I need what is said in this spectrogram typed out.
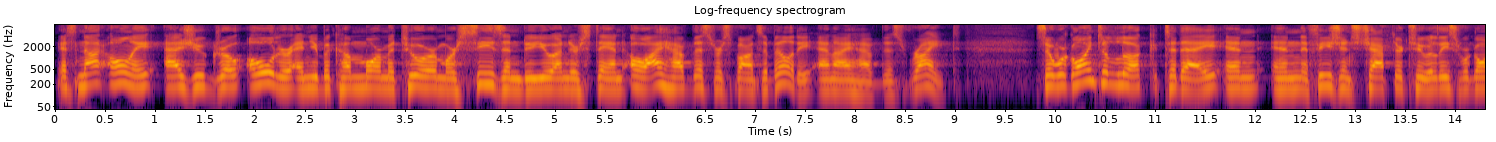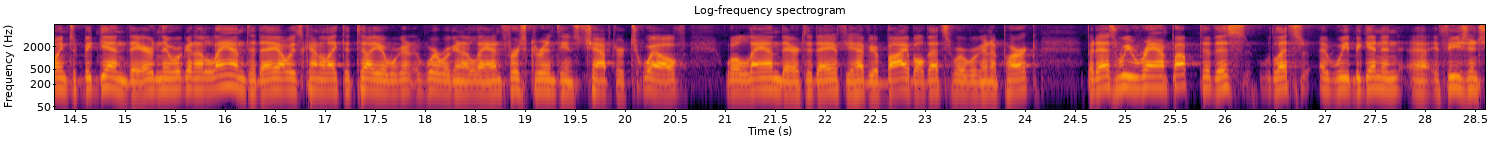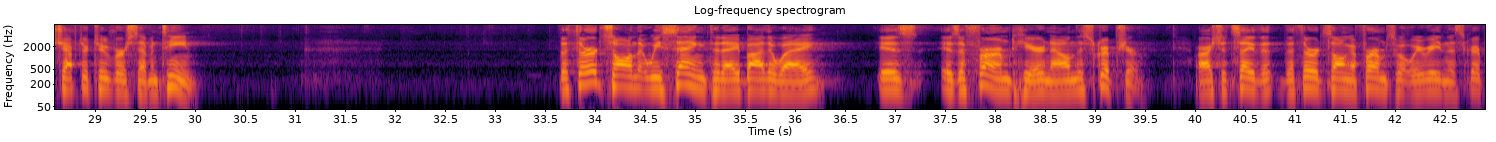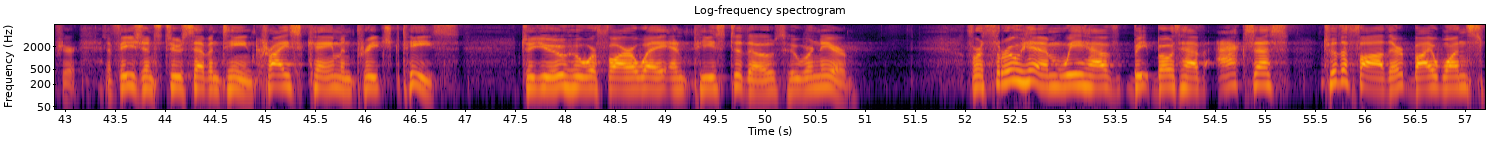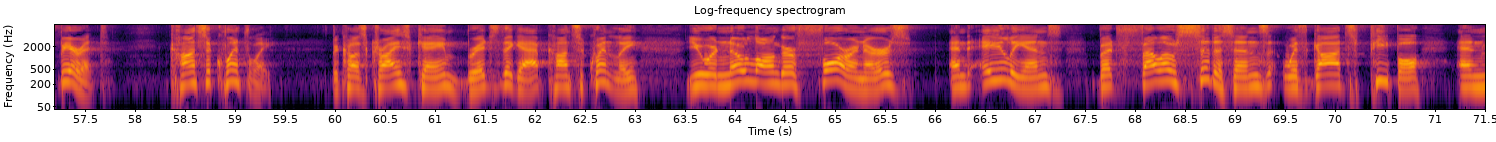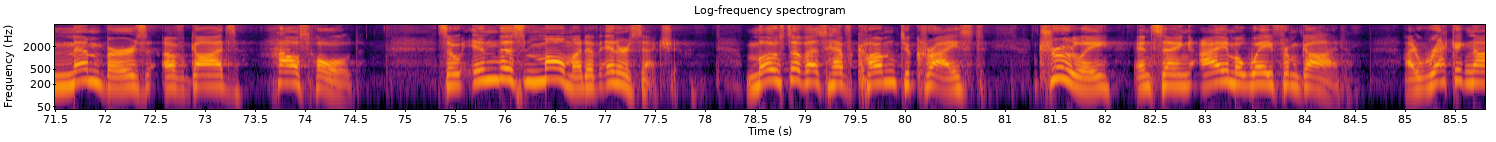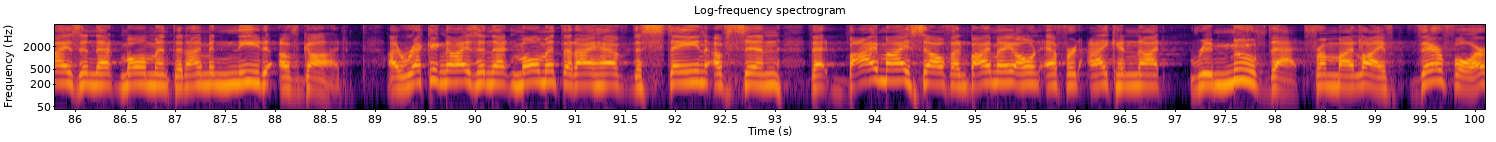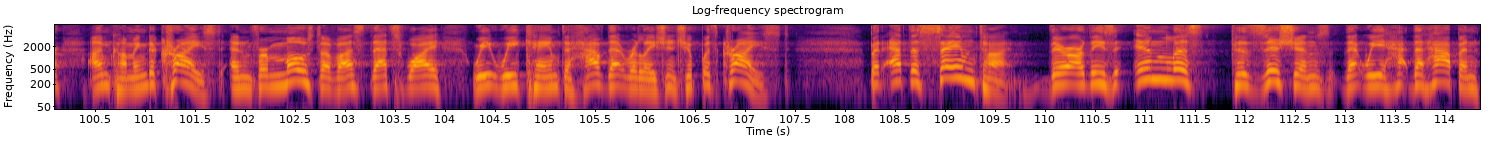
It's not only as you grow older and you become more mature, more seasoned, do you understand, oh, I have this responsibility and I have this right. So we're going to look today in, in Ephesians chapter 2. At least we're going to begin there. And then we're going to land today. I always kind of like to tell you we're to, where we're going to land. 1 Corinthians chapter 12. We'll land there today. If you have your Bible, that's where we're going to park. But as we ramp up to this, let's uh, we begin in uh, Ephesians chapter 2 verse 17. The third song that we sang today, by the way, is is affirmed here now in the scripture or I should say that the third song affirms what we read in the scripture. Ephesians 2:17, Christ came and preached peace to you who were far away, and peace to those who were near. For through him we have both have access to the Father by one Spirit. Consequently, because Christ came, bridged the gap, consequently, you are no longer foreigners and aliens, but fellow citizens with God's people and members of God's household. So, in this moment of intersection, most of us have come to Christ truly and saying, I am away from God. I recognize in that moment that I'm in need of God. I recognize in that moment that I have the stain of sin, that by myself and by my own effort, I cannot remove that from my life. Therefore, I'm coming to Christ. And for most of us, that's why we, we came to have that relationship with Christ. But at the same time, there are these endless positions that, we ha- that happen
